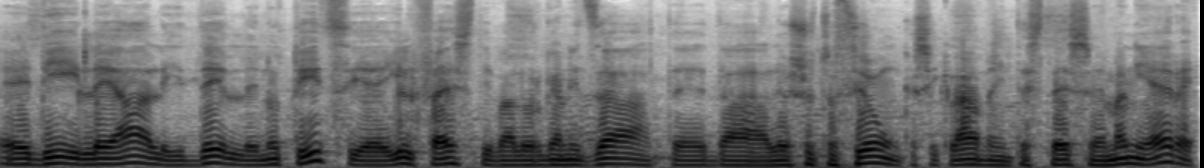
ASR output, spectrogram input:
di leali delle notizie, il festival organizzato dalle associazioni che si chiama in te stesse maniere,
